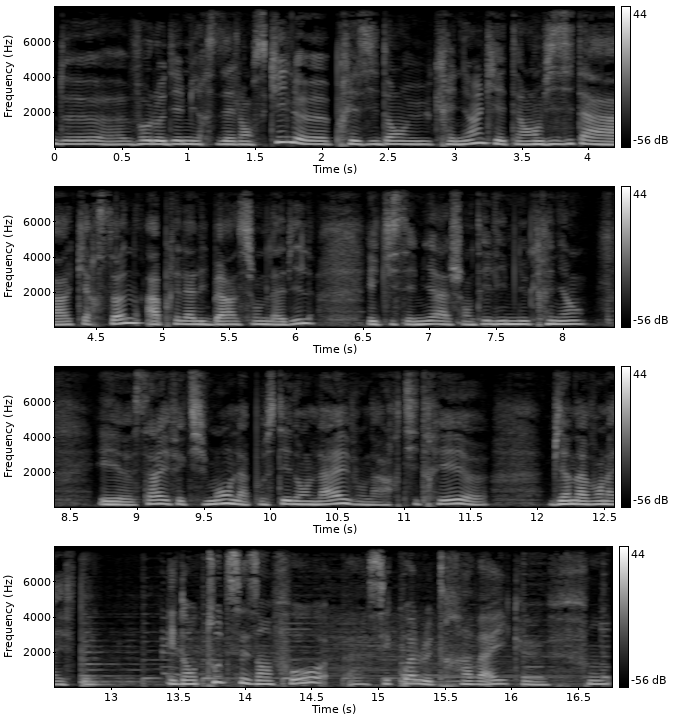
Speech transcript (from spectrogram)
de euh, Volodymyr Zelensky, le président ukrainien qui était en visite à Kherson après la libération de la ville et qui s'est mis à chanter l'hymne ukrainien. Et ça, effectivement, on l'a posté dans le live, on a retitré bien avant l'AFP. Et dans toutes ces infos, c'est quoi le travail que font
